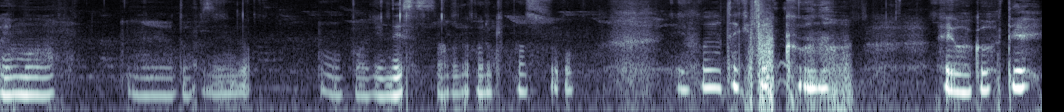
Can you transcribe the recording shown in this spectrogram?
Oi, amor. É, eu tô fazendo um pod desse sábado agora que passou. E foi até que bacana. Eu acordei.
